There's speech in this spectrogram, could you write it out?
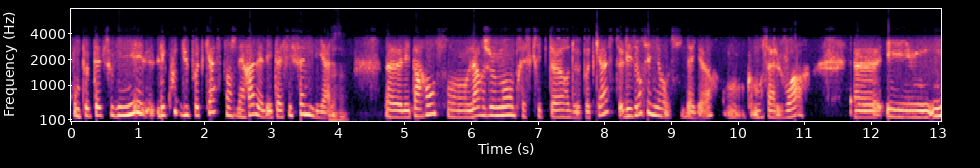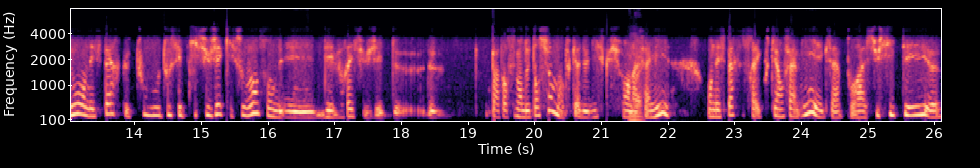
qu'on peut peut-être souligner, l'écoute du podcast en général, elle est assez familiale. Mmh. Euh, les parents sont largement prescripteurs de podcasts, les enseignants aussi d'ailleurs, on commence à le voir. Euh, et nous, on espère que tous ces petits sujets qui souvent sont des, vrais sujets de, pas forcément de tension, mais en tout cas de discussion dans la famille, on espère que ce sera écouté en famille et que ça pourra susciter euh,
